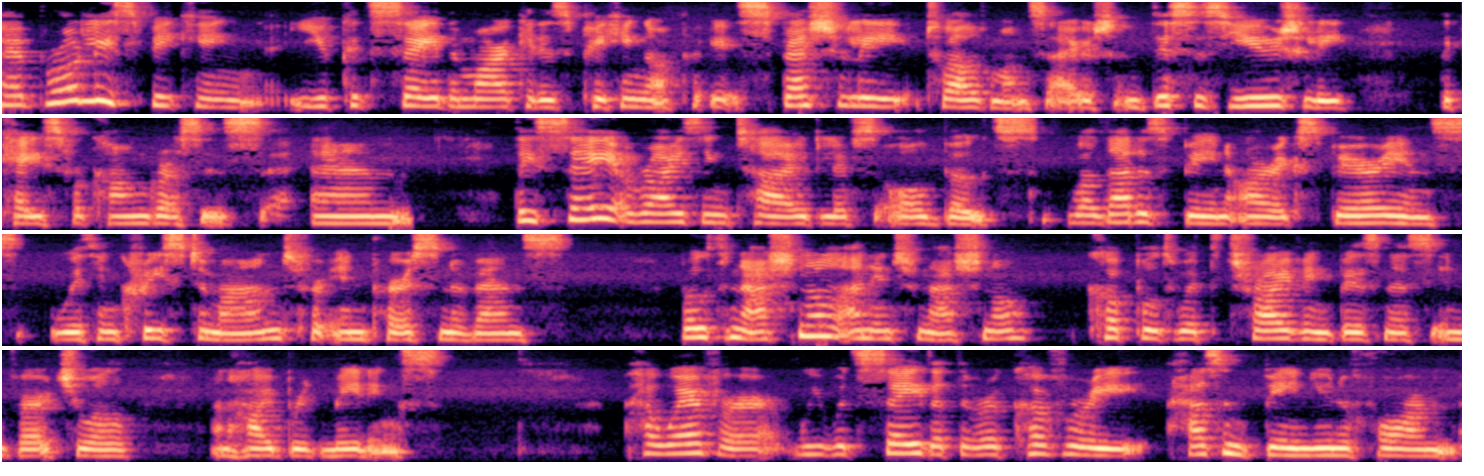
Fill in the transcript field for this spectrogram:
Uh, broadly speaking, you could say the market is picking up, especially 12 months out. And this is usually the case for congresses. Um, they say a rising tide lifts all boats. Well, that has been our experience with increased demand for in person events, both national and international, coupled with thriving business in virtual and hybrid meetings. However, we would say that the recovery hasn't been uniform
